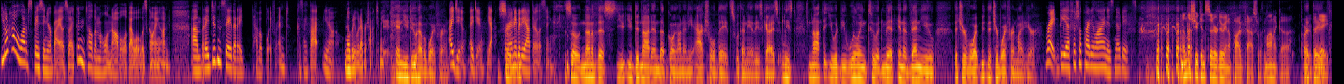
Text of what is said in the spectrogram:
you don't have a lot of space in your bio, so I couldn't tell them a whole novel about what was going on. Um, but I didn't say that I have a boyfriend because I thought you know nobody would ever talk to me. And you do have a boyfriend. I do, I do, yeah. So- for anybody out there listening. so none of this, you, you did not end up going on any actual dates with any of these guys. At least not that you would be willing to admit in a venue that your vo- that your boyfriend might hear. right, the official party line is no dates. Unless you consider doing a podcast with Monica part A of a date. date.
